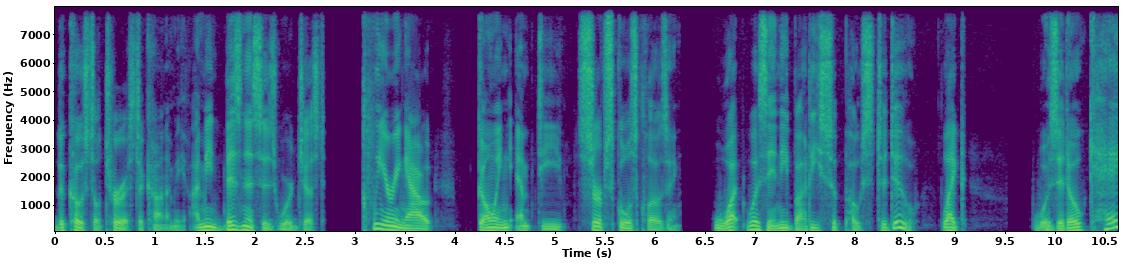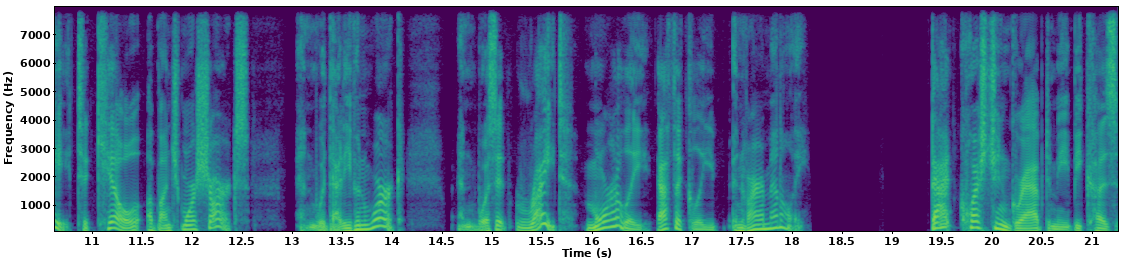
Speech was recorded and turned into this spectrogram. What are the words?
the coastal tourist economy. I mean, businesses were just clearing out, going empty, surf schools closing. What was anybody supposed to do? Like, was it okay to kill a bunch more sharks? And would that even work? And was it right, morally, ethically, environmentally? That question grabbed me because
